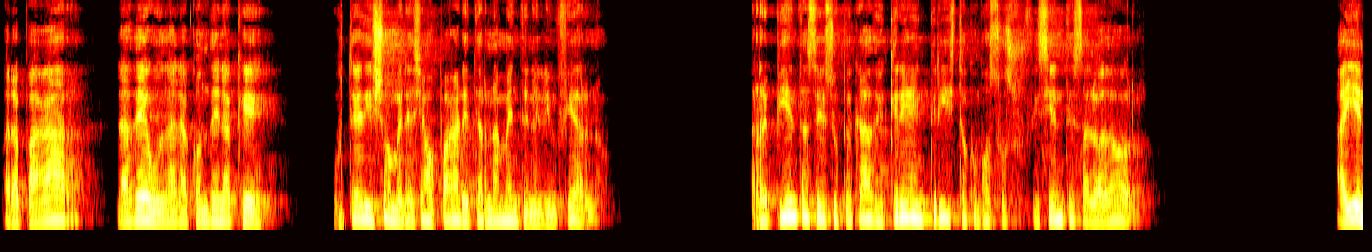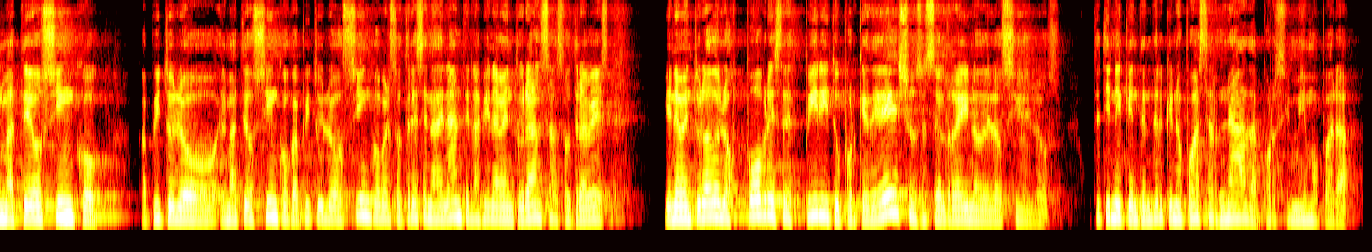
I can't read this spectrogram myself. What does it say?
para pagar la deuda, la condena que usted y yo merecíamos pagar eternamente en el infierno. Arrepiéntase de su pecado y cree en Cristo como su suficiente Salvador. Ahí en Mateo 5, capítulo, en Mateo 5, capítulo 5, verso 3 en adelante, en las bienaventuranzas otra vez. Bienaventurados los pobres de espíritu, porque de ellos es el reino de los cielos. Usted tiene que entender que no puede hacer nada por sí mismo para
